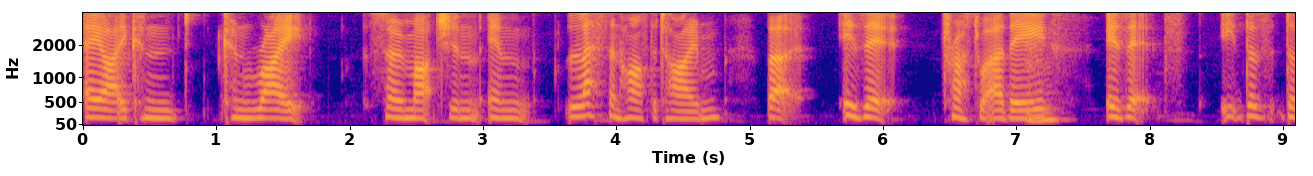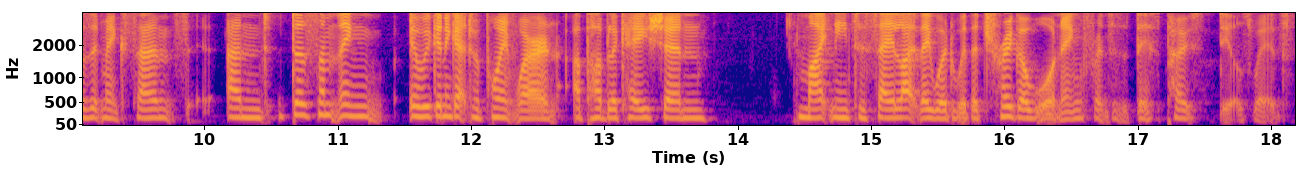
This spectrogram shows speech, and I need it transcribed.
ai can can write so much in in less than half the time, but is it trustworthy? Is it it does does it make sense? And does something are we going to get to a point where a publication might need to say like they would with a trigger warning, for instance, this post deals with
